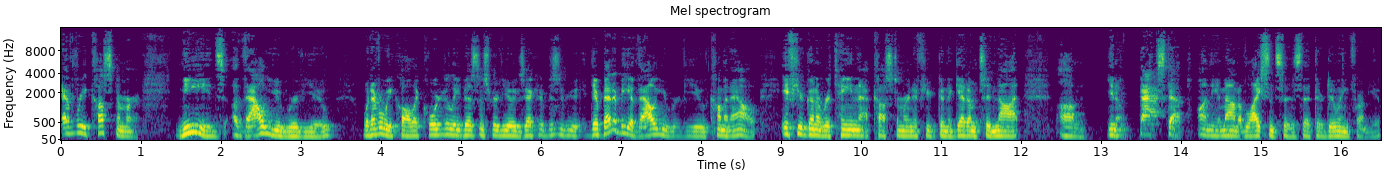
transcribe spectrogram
every customer needs a value review, whatever we call it, quarterly business review, executive business review. There better be a value review coming out if you're going to retain that customer and if you're going to get them to not, um, you know, backstep on the amount of licenses that they're doing from you.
